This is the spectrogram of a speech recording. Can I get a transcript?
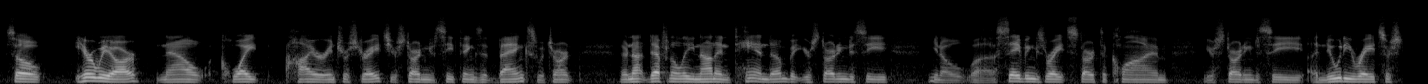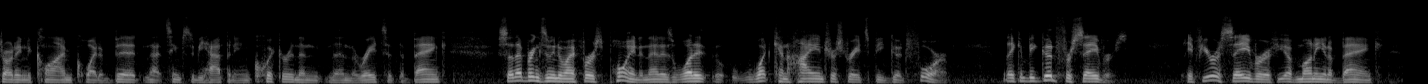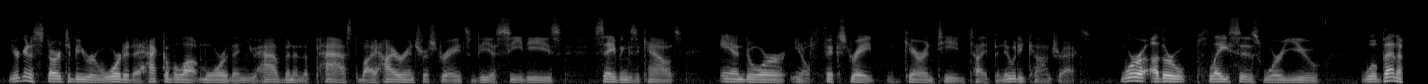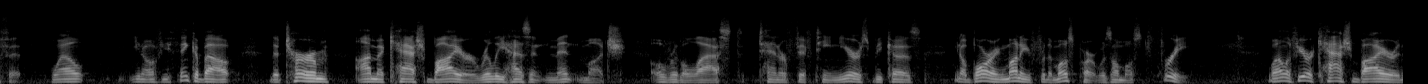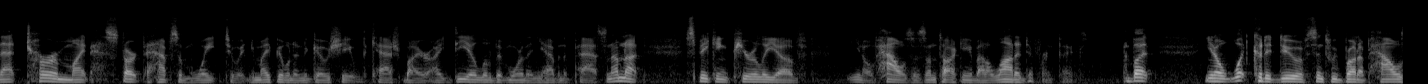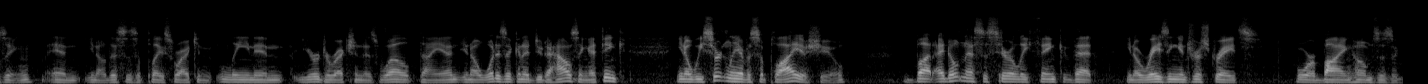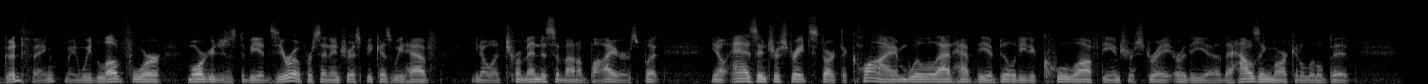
So here we are now, quite higher interest rates. You're starting to see things at banks, which aren't, they're not definitely not in tandem, but you're starting to see you know, uh, savings rates start to climb. You're starting to see annuity rates are starting to climb quite a bit. And that seems to be happening quicker than, than the rates at the bank. So that brings me to my first point, and that is what, it, what can high interest rates be good for? They can be good for savers. If you're a saver, if you have money in a bank, you're going to start to be rewarded a heck of a lot more than you have been in the past by higher interest rates via CDs, savings accounts, and or you know fixed rate guaranteed type annuity contracts where are other places where you will benefit? Well, you know, if you think about the term I'm a cash buyer really hasn't meant much over the last 10 or 15 years because, you know, borrowing money for the most part was almost free. Well, if you're a cash buyer, that term might start to have some weight to it. You might be able to negotiate with the cash buyer idea a little bit more than you have in the past. And I'm not speaking purely of, you know, houses. I'm talking about a lot of different things. But you know, what could it do if, since we brought up housing, and, you know, this is a place where I can lean in your direction as well, Diane, you know, what is it going to do to housing? I think, you know, we certainly have a supply issue, but I don't necessarily think that, you know, raising interest rates for buying homes is a good thing. I mean, we'd love for mortgages to be at 0% interest because we'd have, you know, a tremendous amount of buyers. But, you know, as interest rates start to climb, will that have the ability to cool off the interest rate or the uh, the housing market a little bit?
